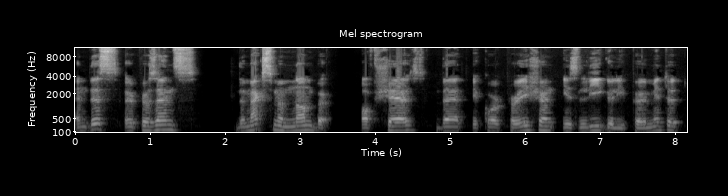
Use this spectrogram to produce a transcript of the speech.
And this represents the maximum number of shares that a corporation is legally permitted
